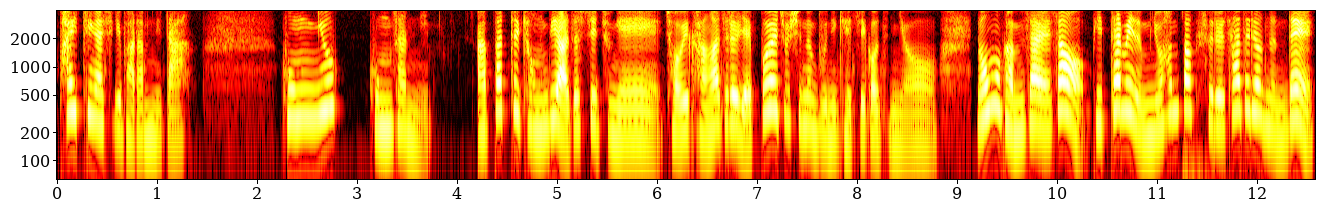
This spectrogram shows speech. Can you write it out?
파이팅 하시기 바랍니다. 0604님. 아파트 경비 아저씨 중에 저희 강아지를 예뻐해 주시는 분이 계시거든요. 너무 감사해서 비타민 음료 한 박스를 사드렸는데,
